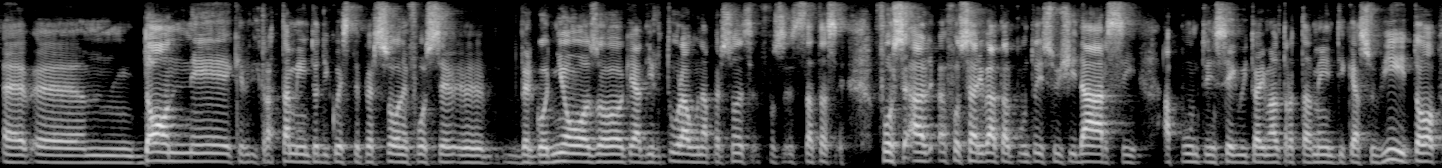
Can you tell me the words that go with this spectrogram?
eh, ehm, donne, che il trattamento di queste persone fosse eh, vergognoso, che addirittura una persona fosse stata fosse, fosse arrivata al punto di suicidarsi appunto in seguito ai maltrattamenti che ha subito,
